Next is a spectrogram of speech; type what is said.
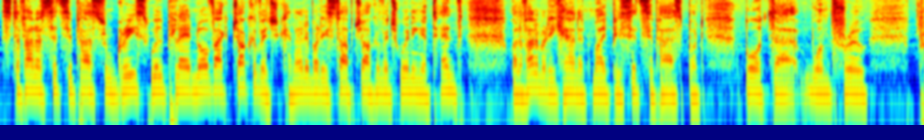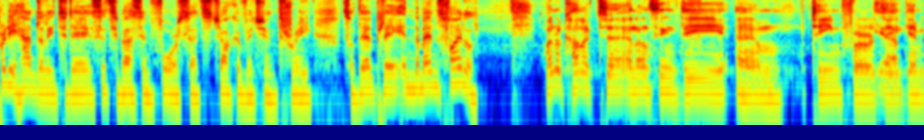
Stefanos Tsitsipas from Greece will play Novak Djokovic. Can anybody stop Djokovic winning a tenth? Well, if anybody can, it might be Tsitsipas, but both uh, won through pretty handily today. Tsitsipas in four sets, Djokovic in three. So they'll play in the men's final. When are Connacht uh, announcing the um, team for Yeah. the game,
